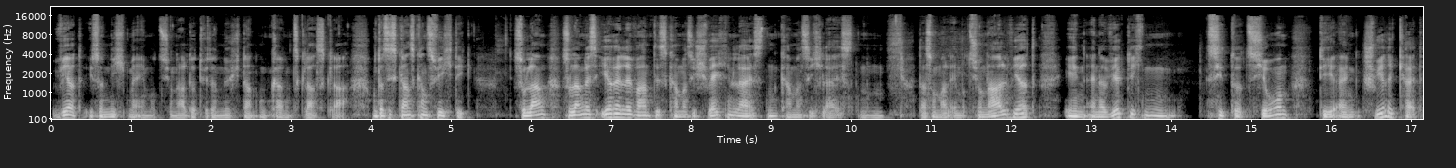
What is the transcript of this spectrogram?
wird, ist er nicht mehr emotional, dort wird er nüchtern und ganz glasklar. Und das ist ganz, ganz wichtig. Solange, solange es irrelevant ist, kann man sich Schwächen leisten, kann man sich leisten, dass man mal emotional wird. In einer wirklichen Situation, die eine Schwierigkeit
